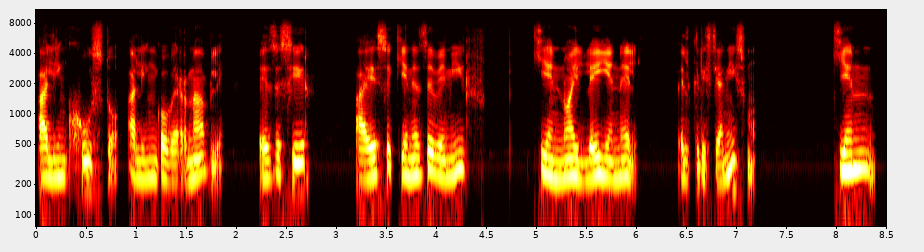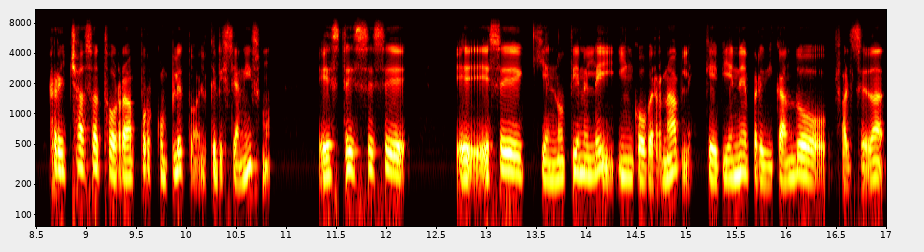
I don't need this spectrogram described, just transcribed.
al injusto, al ingobernable, es decir, a ese quien es de venir, quien no hay ley en él, el cristianismo. Quien rechaza Torah por completo, el cristianismo. Este es ese, e, ese quien no tiene ley, ingobernable, que viene predicando falsedad.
